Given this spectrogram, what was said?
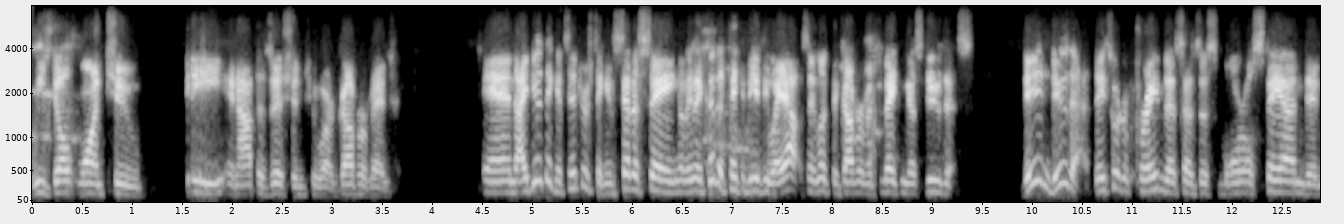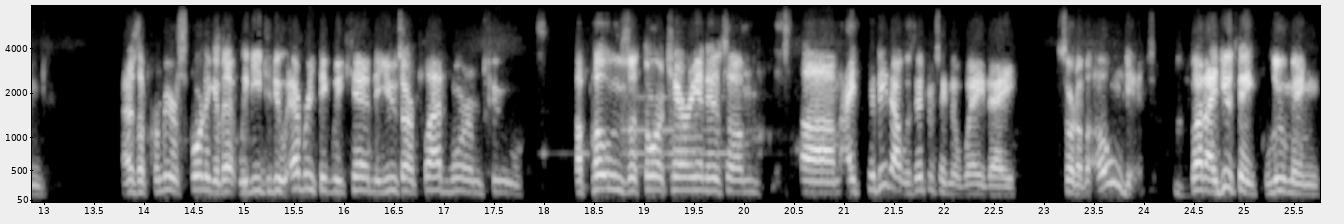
we don't want to be in opposition to our government. And I do think it's interesting. Instead of saying, I mean, they could have taken the easy way out say, look, the government's making us do this. They didn't do that. They sort of framed this as this moral stand. And as a premier sporting event, we need to do everything we can to use our platform to oppose authoritarianism. Um, I, to me, that was interesting the way they sort of owned it. But I do think looming,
